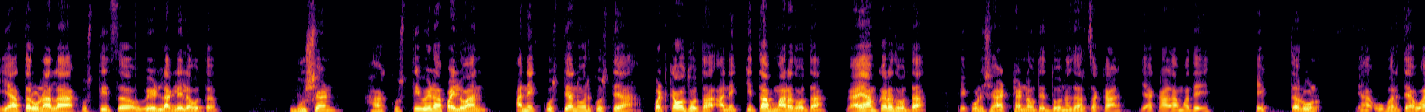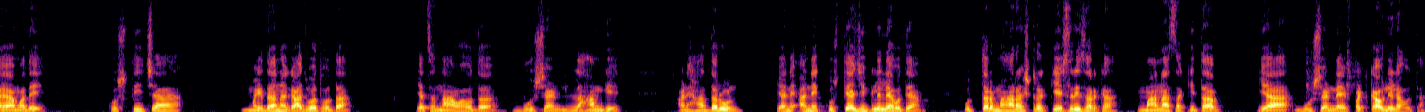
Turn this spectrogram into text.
या तरुणाला कुस्तीचं वेड लागलेलं होतं. भूषण हा कुस्तीवेडा पैलवान अनेक कुस्त्यांवर कुस्त्या पटकावत होता अनेक किताब मारत होता व्यायाम करत होता. एकोणीसशे अठ्ठ्याण्णव ते दोन हजारचा काळ या काळामध्ये एक तरुण या उभरत्या वयामध्ये कुस्तीच्या मैदानं गाजवत होता. याचं नाव होतं भूषण लहामगे. आणि हा तरुण याने अनेक कुस्त्या जिंकलेल्या होत्या. उत्तर महाराष्ट्र केसरीसारखा मानाचा किताब या भूषणने पटकावलेला होता.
